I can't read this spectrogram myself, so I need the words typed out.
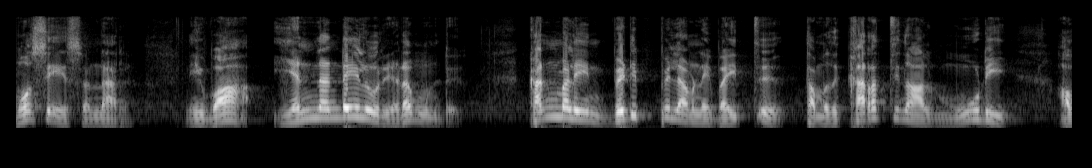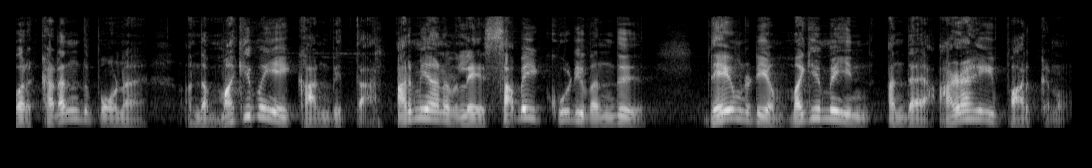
மோசையை சொன்னார் நீ வா என் அண்டையில் ஒரு இடம் உண்டு. கண்மலையின் வெடிப்பில் அவனை வைத்து தமது கரத்தினால் மூடி அவர் கடந்து போன அந்த மகிமையை காண்பித்தார். அருமையானவர்களே சபை கூடி வந்து தேவனுடைய மகிமையின் அந்த அழகை பார்க்கணும்.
